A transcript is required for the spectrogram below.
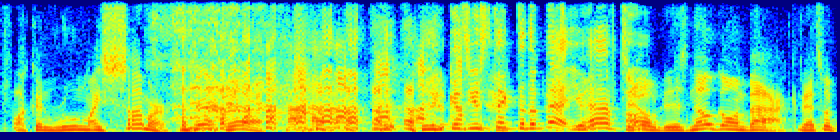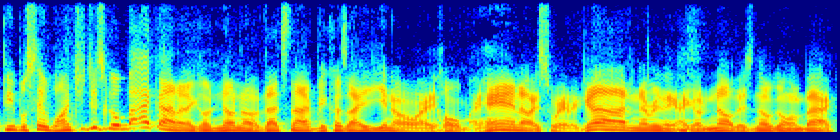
fucking ruin my summer. yeah. because you stick to the bet, you have to. Oh, there's no going back. That's what people say. Why don't you just go back on it? I go, no, no, that's not because I, you know, I hold my hand, I swear to God, and everything. I go, no, there's no going back.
